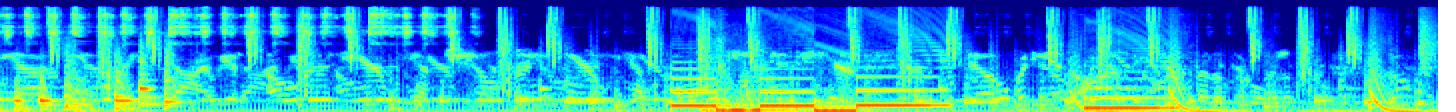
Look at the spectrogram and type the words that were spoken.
Nobody is armed except for the police.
